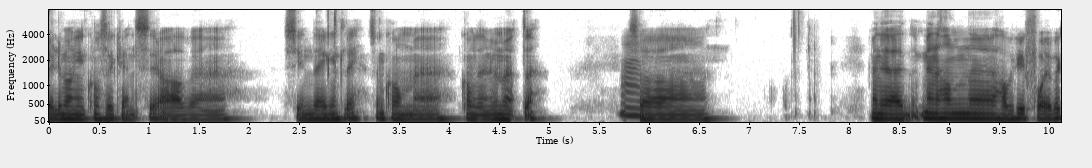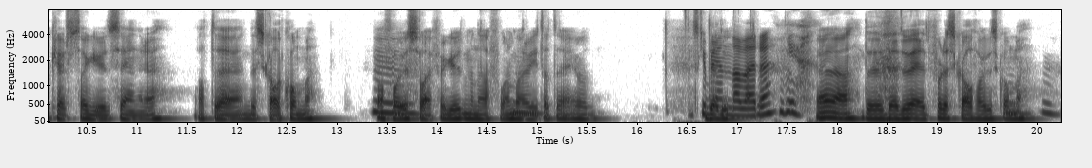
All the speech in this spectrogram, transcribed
Veldig mange konsekvenser av uh, synd, egentlig, som kom, uh, kom dem i møte. Mm. Så men, det, men han, eh, Habakuk får jo bekreftelse av Gud senere at det, det skal komme. Man får jo Mm. svar fra Gud, men da får han bare vite at det er jo Det skulle bli enda verre. Ja. Ja, det, det du er redd for, det skal faktisk komme. Mm.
